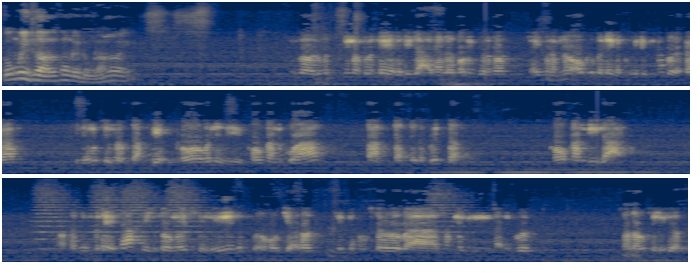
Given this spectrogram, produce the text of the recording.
Cũng bình thường không đầy đủ lắm thôi rồi nhưng mà vấn đề là đi lại này là có bình thường thôi. Anh phải làm rõ cái vấn đề có quy định pháp luật ra thì nếu một trường hợp đặc biệt có vấn đề gì khó khăn quá tàn tật hay là khuyết tật khó khăn đi lại hoặc là những vấn đề khác thì chúng tôi mới xử lý giúp đỡ hỗ trợ thôi tiếp nhận hồ sơ và xác minh tại địa phương. Sau đó xử lý được.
